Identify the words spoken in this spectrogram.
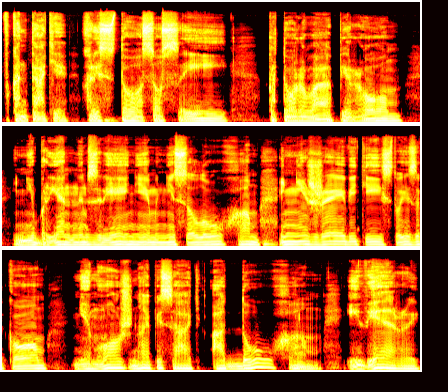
в кантате «Христос осы», которого пером, ни бренным зрением, ни слухом, ни же витийство языком не можно описать, а духом и верой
